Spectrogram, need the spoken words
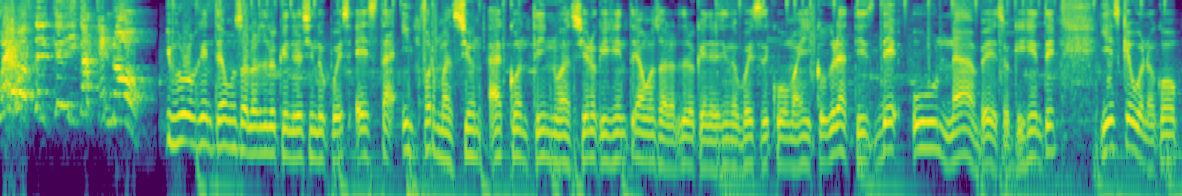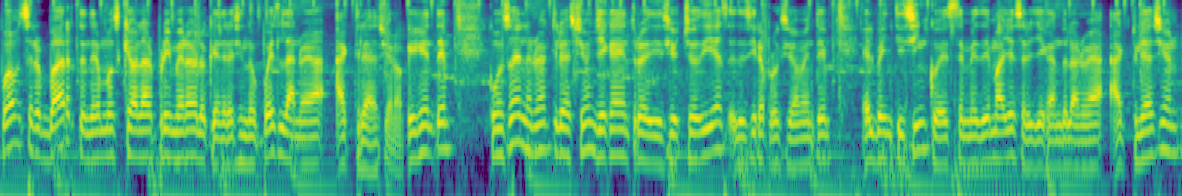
¡Huevos el que diga que no! Y bueno gente, vamos a hablar de lo que vendría siendo pues esta información a continuación Ok gente, vamos a hablar de lo que vendría siendo pues este cubo mágico gratis de una vez Ok gente, y es que bueno, como pueden observar tendremos que hablar primero de lo que vendría siendo pues la nueva activación Ok gente, como saben la nueva activación llega dentro de 18 días Es decir aproximadamente el 25 de este mes de mayo estará llegando la nueva actualización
